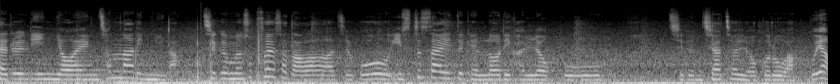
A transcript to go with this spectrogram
베를린 여행 첫날입니다. 지금은 숙소에서 나와가지고 이스트사이드 갤러리 가려고 지금 지하철역으로 왔고요.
